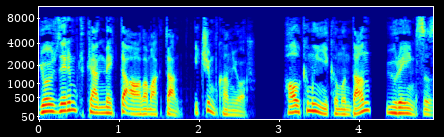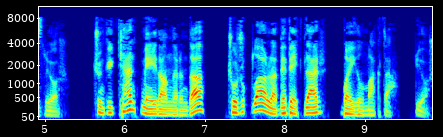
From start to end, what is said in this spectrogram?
Gözlerim tükenmekte ağlamaktan, içim kanıyor. Halkımın yıkımından yüreğim sızlıyor. Çünkü kent meydanlarında çocuklarla bebekler bayılmakta diyor.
